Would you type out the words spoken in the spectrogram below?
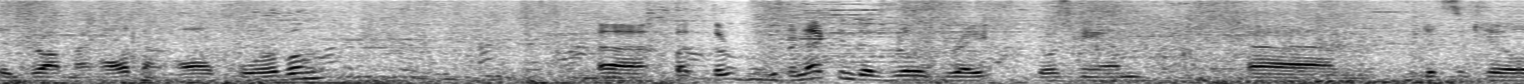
to drop my ult on all four of them. Uh, but the Renekton does really great, goes ham, um, gets the kill.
